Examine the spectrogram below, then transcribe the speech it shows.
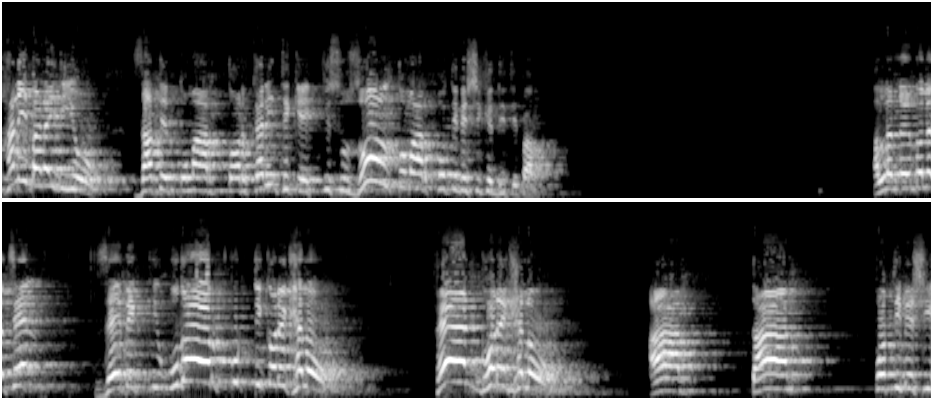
ফানি বাড়াই দিও, যাতে তোমার তরকারি থেকে কিছু জোল তোমার প্রতিবেশীকে দিতে পারো। আল্লাহ নবী বলেছেন, যে ব্যক্তি উদর পুট্টি করে খেলো, ফ্যাট ভরে খেলো, আর তার প্রতিবেশী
